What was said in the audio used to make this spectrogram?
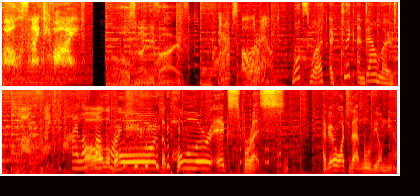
Pulse 95. Pulse 95. Apps all around. What's worth a click and download? I love All popcorn. aboard the Polar Express. Have you ever watched that movie, Omnia?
